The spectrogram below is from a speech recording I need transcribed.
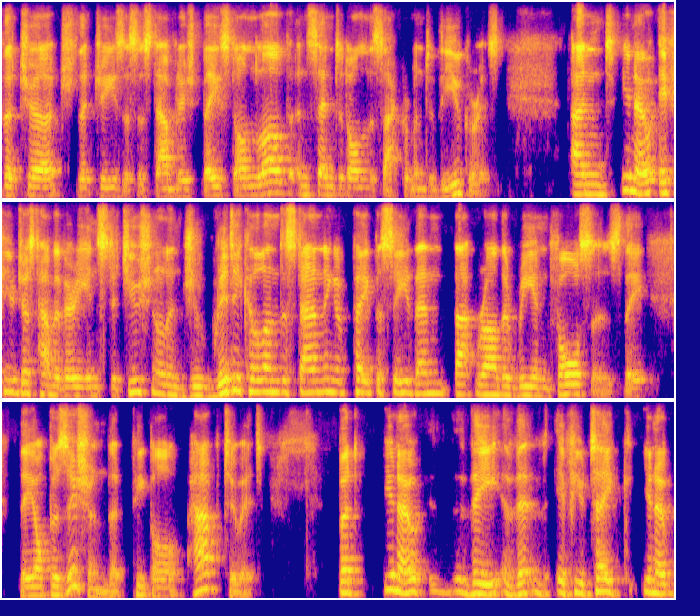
the church that Jesus established based on love and centered on the sacrament of the Eucharist. And, you know, if you just have a very institutional and juridical understanding of papacy, then that rather reinforces the, the opposition that people have to it. But, you know, the, the if you take, you know,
